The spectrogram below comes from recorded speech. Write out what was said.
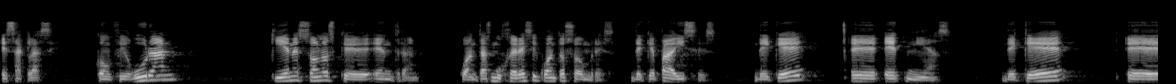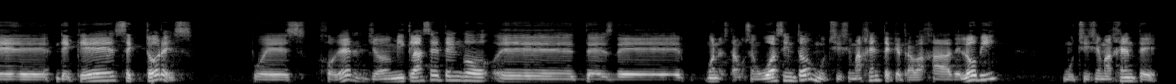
esa clase, configuran quiénes son los que entran, cuántas mujeres y cuántos hombres, de qué países, de qué eh, etnias, de qué, eh, de qué sectores. Pues, joder, yo en mi clase tengo eh, desde, bueno, estamos en Washington, muchísima gente que trabaja de lobby, muchísima gente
